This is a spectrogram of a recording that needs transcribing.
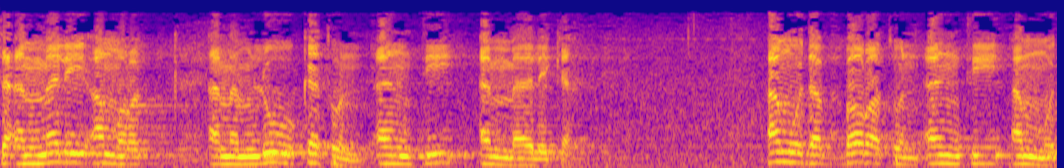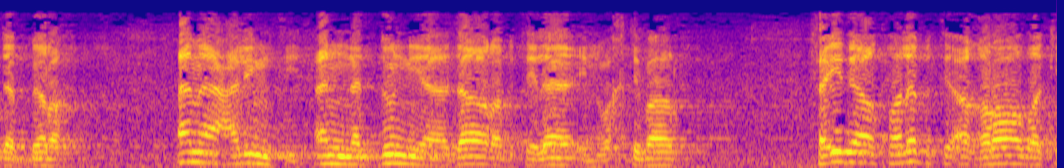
تأملي أمرك أمملوكة أنت أم مالكة؟ أمدبرة أنت أم مدبرة؟ أما علمت أن الدنيا دار ابتلاء واختبار فإذا طلبت أغراضك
